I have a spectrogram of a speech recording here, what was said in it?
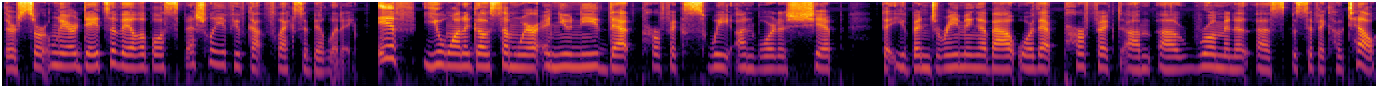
there certainly are dates available, especially if you've got flexibility. If you want to go somewhere and you need that perfect suite on board a ship that you've been dreaming about or that perfect um, uh, room in a, a specific hotel,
